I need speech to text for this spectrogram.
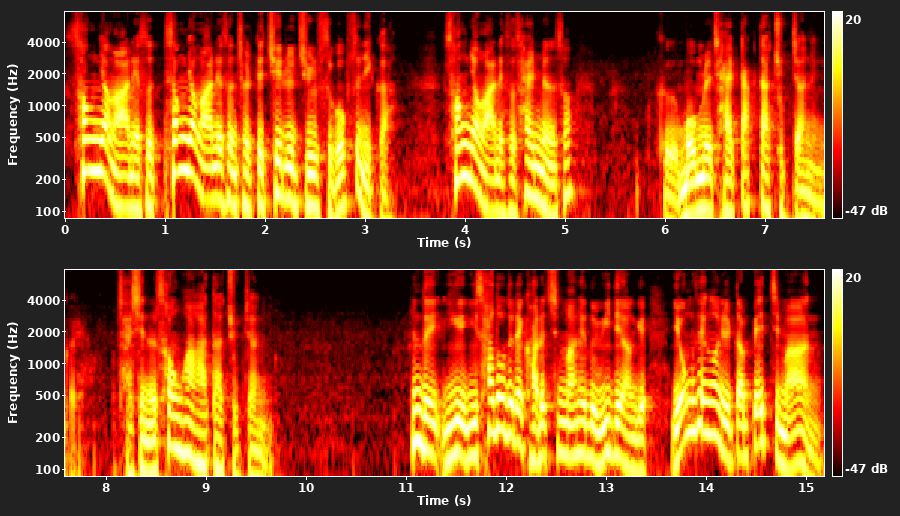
성령 안에서 성령 안에서는 절대 죄를 지을 수가 없으니까 성령 안에서 살면서 그 몸을 잘 닦다 죽자는 거예요. 자신을 성화하다 죽자는 거예요. 근데 이게 이 사도들의 가르침만 해도 위대한 게 영생은 일단 뺐지만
